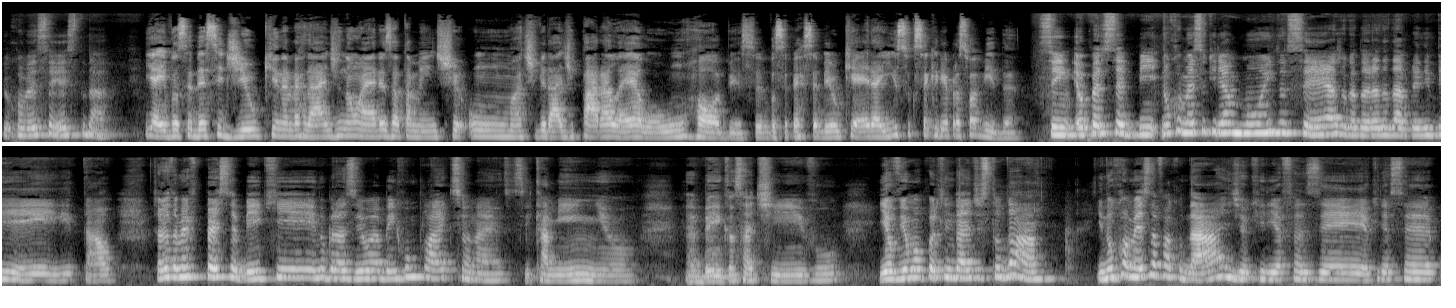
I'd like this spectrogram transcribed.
Eu comecei a estudar. E aí você decidiu que, na verdade, não era exatamente uma atividade paralela ou um hobby. Você percebeu que era isso que você queria para sua vida. Sim, eu percebi. No começo eu queria muito ser a jogadora da WNBA e tal. Só que eu também percebi que no Brasil é bem complexo, né? Esse caminho é bem cansativo. E eu vi uma oportunidade de estudar. E no começo da faculdade eu queria fazer, eu queria ser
